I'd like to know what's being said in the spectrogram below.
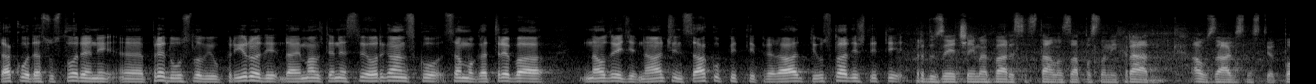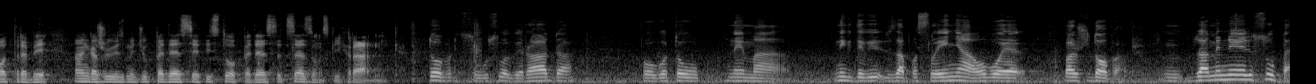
tako da su stvoreni e, preduslovi u prirodi, da je malte ne sve organsko, samo ga treba na određen način sakupiti, preraditi, uskladištiti. Preduzeće ima 20 stalno zaposlenih radnika, a u zavisnosti od potrebe angažuju između 50 i 150 sezonskih radnika. Dobri su uslovi rada, pogotovo nema nigde zaposlenja, ovo je baš dobar. Za mene je super.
